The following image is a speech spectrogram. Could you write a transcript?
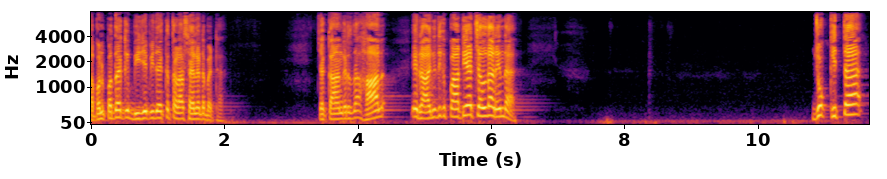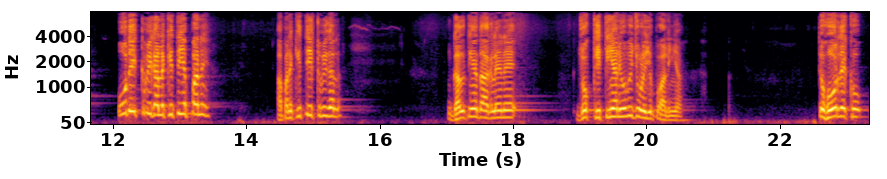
ਆਪਾਂ ਨੂੰ ਪਤਾ ਹੈ ਕਿ ਬੀਜੇਪੀ ਦਾ ਇੱਕ ਧੜਾ ਸਾਇਲੈਂਟ ਬੈਠਾ। ਚਾਹੇ ਕਾਂਗਰਸ ਦਾ, ਹਾਲ ਇਹ ਰਾਜਨੀਤਿਕ ਪਾਰਟੀਆਂ ਚੱਲਦਾ ਰਹਿੰਦਾ ਜੋ ਕੀਤਾ, ਉਹਦੀ ਇੱਕ ਵੀ ਗੱਲ ਕੀਤੀ ਆਪਾਂ ਨੇ। ਆਪਾਂ ਨੇ ਕੀਤੀ ਇੱਕ ਵੀ ਗੱਲ। ਗਲਤੀਆਂ ਤਾਂ ਅਗਲੇ ਨੇ ਜੋ ਕੀਤੀਆਂ ਨੇ ਉਹ ਵੀ ਝੋਲੀ 'ਚ ਪਵਾ ਲੀਆਂ ਤੇ ਹੋਰ ਦੇਖੋ,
